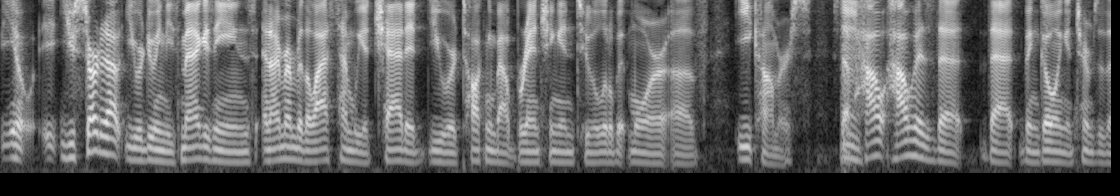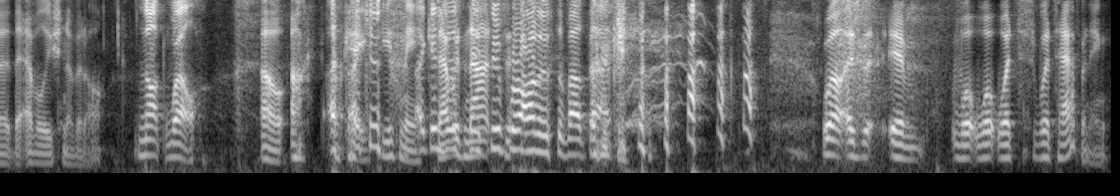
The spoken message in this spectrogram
you know, you started out, you were doing these magazines, and I remember the last time we had chatted, you were talking about branching into a little bit more of e-commerce stuff. Mm. How how has that that been going in terms of the, the evolution of it all? Not well. Oh, okay. Can, excuse me. I can that just was be super honest about that. Okay. well, is it, what what what's what's happening?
